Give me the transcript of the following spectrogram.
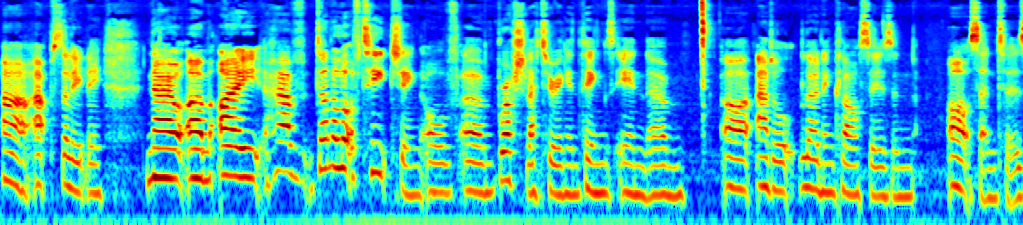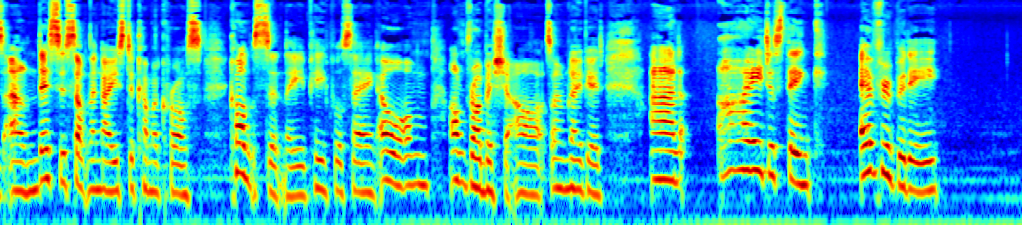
Ah, absolutely. Now, um, I have done a lot of teaching of um, brush lettering and things in um, our adult learning classes and art centres, and this is something I used to come across constantly. People saying, "Oh, I'm I'm rubbish at art. I'm no good," and I just think everybody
